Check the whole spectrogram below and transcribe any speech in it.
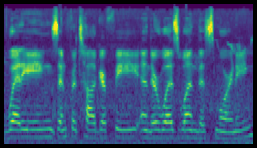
weddings and photography, and there was one this morning.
